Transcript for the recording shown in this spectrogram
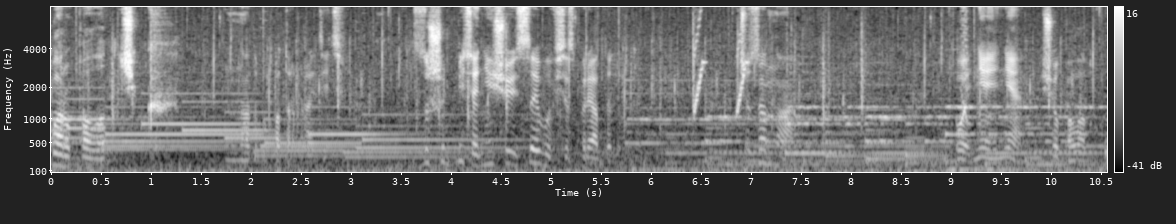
Пару палаточек. Надо бы потратить. Зашибись, они еще и сейвы все спрятали. Что за на? Ой, не-не, еще палатку.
